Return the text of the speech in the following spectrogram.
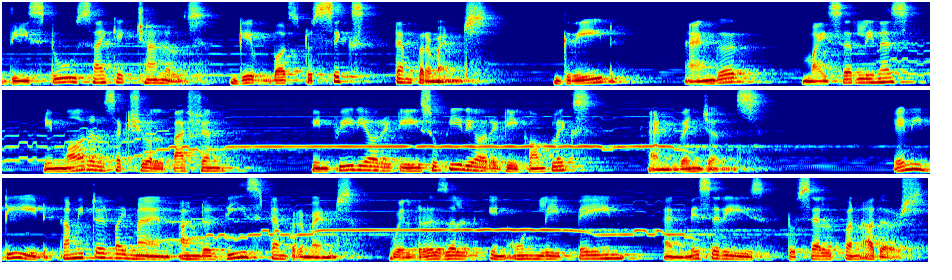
These two psychic channels give birth to six temperaments greed, anger, miserliness, immoral sexual passion, inferiority superiority complex, and vengeance. Any deed committed by man under these temperaments will result in only pain and miseries to self and others.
